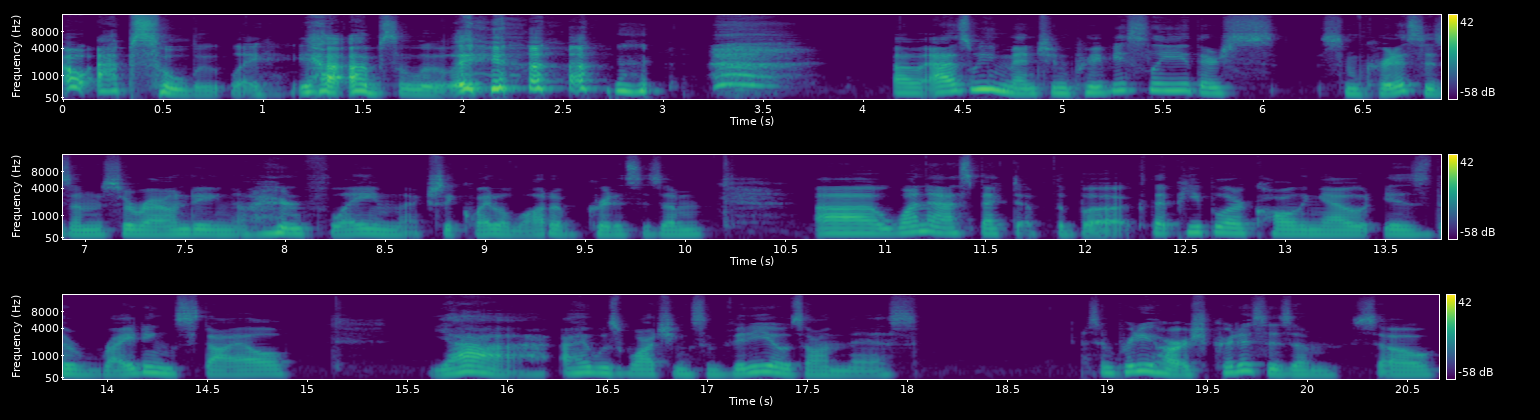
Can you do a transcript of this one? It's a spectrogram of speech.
Oh, absolutely. Yeah, absolutely. um, as we mentioned previously, there's some criticism surrounding Iron Flame, actually, quite a lot of criticism. Uh, one aspect of the book that people are calling out is the writing style yeah, I was watching some videos on this. Some pretty harsh criticism. So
